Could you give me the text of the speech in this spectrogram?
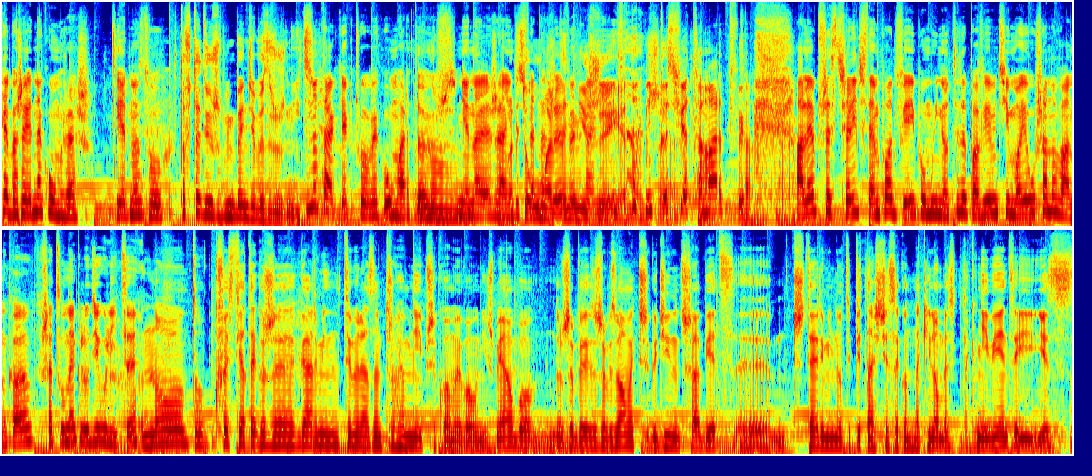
Chyba, że jednak umrzesz. Jedno z dwóch. To wtedy już będzie bez różnicy. No tak, jak człowiek umarł, to No. już nie należy ani A do świata umarł, ten żywych, nie ani, żyje, ani także- do świata tak, martwych. tak, tak. Ale przestrzelić tempo o 2,5 minuty, to powiem ci moje uszanowanko, szacunek ludzi ulicy. No, to kwestia tego, że Garmin tym razem trochę mniej przekłamywał niż miał, bo żeby, żeby złamać 3 godziny trzeba biec y, 4 minuty 15 sekund na kilometr, tak mniej więcej i jest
